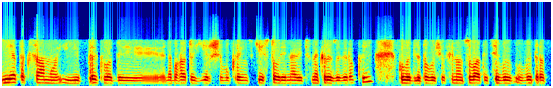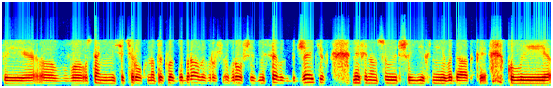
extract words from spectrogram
є так само і приклади набагато гірші в українській історії, навіть в некризові роки, коли для того, щоб фінансувати ці ви- витрати в останні місяці року, наприклад, забрали грош- гроші з місцевих бюджетів, не фінансуючи їхні видатки, коли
